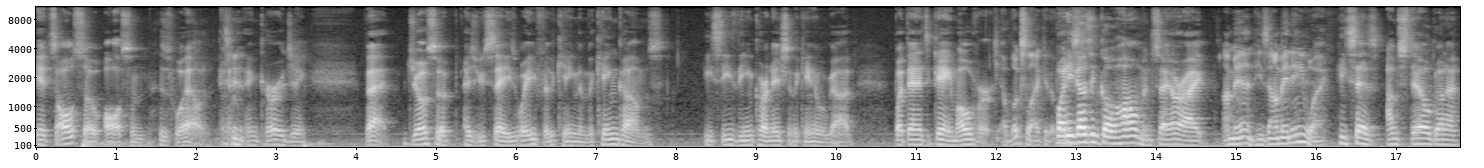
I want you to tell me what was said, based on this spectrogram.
It's also awesome as well and encouraging that Joseph, as you say, he's waiting for the kingdom. The king comes, he sees the incarnation of the kingdom of God, but then it's game over. It looks like it. But least. he doesn't go home and say, "All right, I'm in." He's I'm in anyway. He says, "I'm still gonna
